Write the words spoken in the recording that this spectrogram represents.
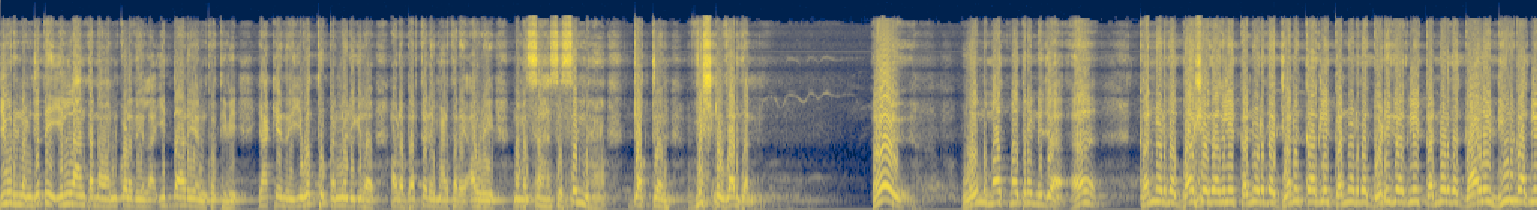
ಇವರು ನಮ್ಮ ಜೊತೆ ಇಲ್ಲ ಅಂತ ನಾವು ಅನ್ಕೊಳ್ಳೋದೇ ಇಲ್ಲ ಇದ್ದಾರೆ ಅನ್ಕೋತೀವಿ. ಯಾಕೆಂದ್ರೆ ಇವತ್ತು ಕನ್ನಡಿಗರ ಅವರ ಬರ್ತಡೇ ಮಾಡ್ತಾರೆ. ಅವರೇ ನಮ್ಮ ಸಾಹಸ ಸಿಂಹ ಡಾಕ್ಟರ್ ವಿಷ್ಣುವರ್ಧನ್. ಒಂದು ಮಾತು ಮಾತ್ರ ನಿಜ? ಕನ್ನಡದ ಭಾಷೆಗಾಗ್ಲಿ, ಕನ್ನಡದ ಜನಕ್ಕಾಗ್ಲಿ, ಕನ್ನಡದ ಗಡಿಗಾಗಲಿ, ಕನ್ನಡದ ಗಾಳಿ, ನೀರಿಗಾಗ್ಲಿ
